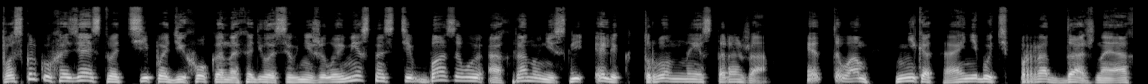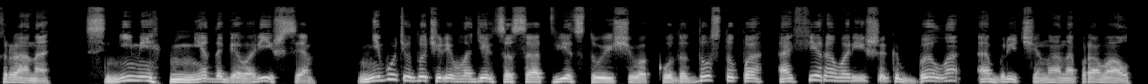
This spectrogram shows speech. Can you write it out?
Поскольку хозяйство типа Дихока находилось в нежилой местности, базовую охрану несли электронные сторожа. Это вам не какая-нибудь продажная охрана. С ними не договоришься. Не будь у дочери владельца соответствующего кода доступа, афера воришек была обречена на провал.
